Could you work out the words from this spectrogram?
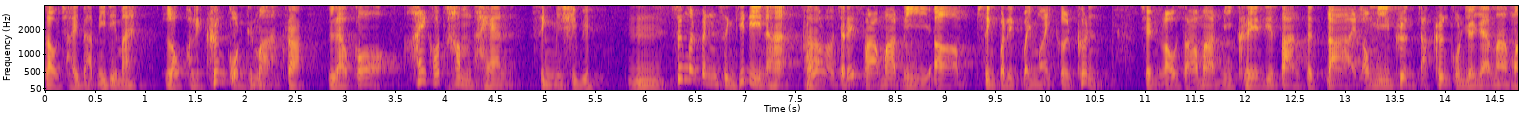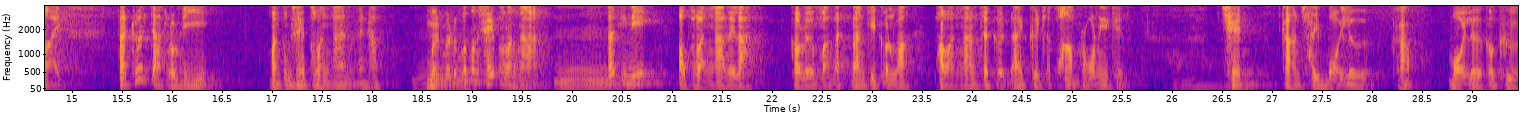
เราใช้แบบนี้ดีไหมเราผลิตเครื่องกลขึ้นมาครับแล้วก็ให้เขาทำแทนสิ่งมีชีวิตอืม ซึ่งมันเป็นสิ่งที่ดีนะฮะ เพราะว่าเราจะได้สามารถมีเอ่อสิ่งประดิษฐ์ใหม่ๆเกิดขึ้น เช่นเราสามารถมีเครนที่สร้างตึกได้ เรามีเครื่องจักรเครื่องกลเยอะแยะมากมาย แต่เครื่องจักรเหล่านี้มันต้องใช้พลังงานเหมือนกันครับ เหมือนมนุษย์ก็ต้องใช้พลังงาน แล้วทีนี้เอาพลังงานเลยล่ะ ก็เริ่มมานั่งคิดก่อนว่า พลังงานจะเกิดได้เกิดจากความร้อนไงเคนเช่น การใช้บอยเลอร์ครับบอยเลอร์ก็คือ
